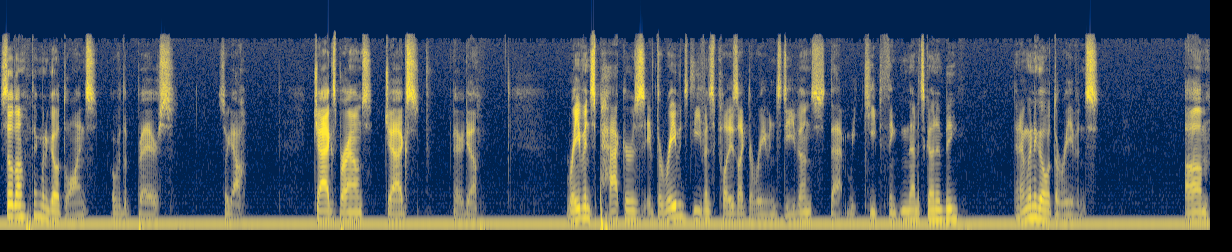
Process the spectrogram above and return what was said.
still though, I think I'm gonna go with the Lions over the Bears. So yeah, Jags, Browns, Jags. There you go. Ravens, Packers. If the Ravens defense plays like the Ravens defense that we keep thinking that it's gonna be, then I'm gonna go with the Ravens. Um,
